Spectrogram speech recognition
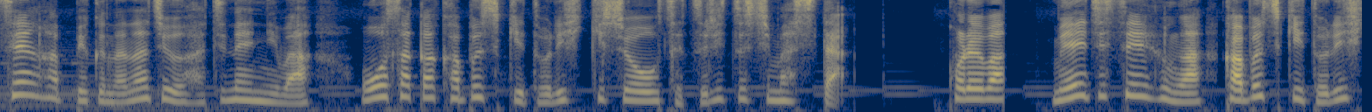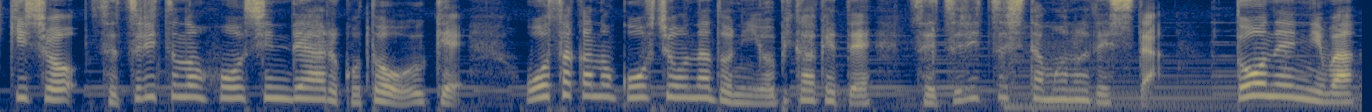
1878年には大阪株式取引所を設立しました。これは明治政府が株式取引所設立の方針であることを受け大阪の交渉などに呼びかけて設立したものでした。同年には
